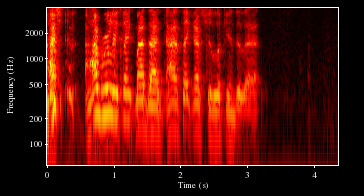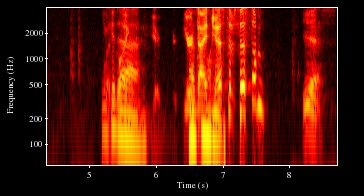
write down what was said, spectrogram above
I, sh- I really think my di- I think I should look into that. You What, could like, uh, your, your have someone- digestive system. Yes.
